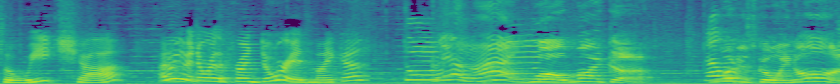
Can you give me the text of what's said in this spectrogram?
sweet shop. I don't even know where the front door is, Micah. Don't mine. Whoa, Micah! That What look- is going on?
